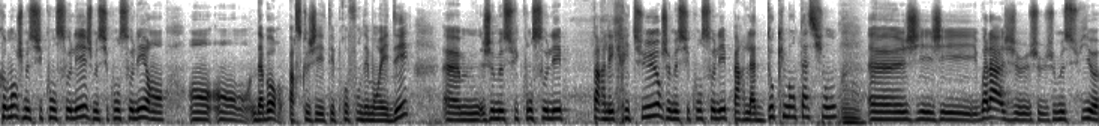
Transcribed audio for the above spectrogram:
comment je me suis consolée? Je me suis consolée en, en- en- d'abord parce que j'ai été profondément aidée. Euh, je me suis consolée par l'écriture, je me suis consolée par la documentation. Euh, j'ai, j'ai- voilà, je, je- je me suis euh,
